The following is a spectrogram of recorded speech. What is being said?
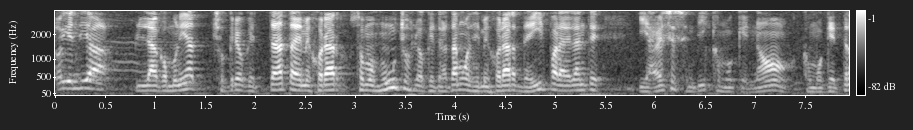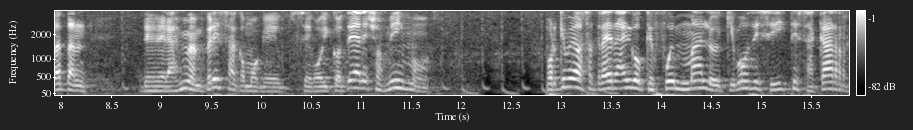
hoy en día la comunidad yo creo que trata de mejorar, somos muchos los que tratamos de mejorar, de ir para adelante y a veces sentís como que no, como que tratan desde la misma empresa como que se boicotean ellos mismos. ¿Por qué me vas a traer algo que fue malo y que vos decidiste sacar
